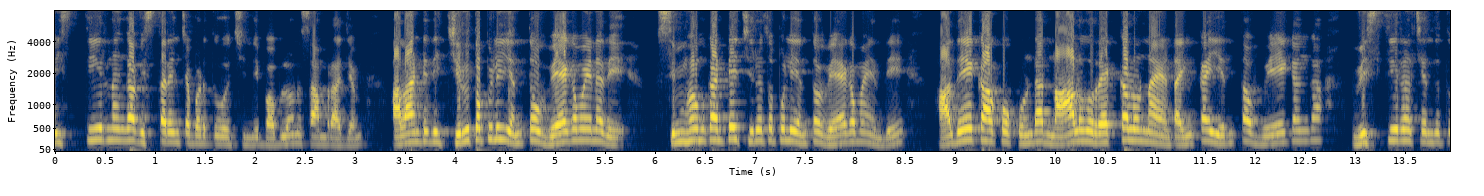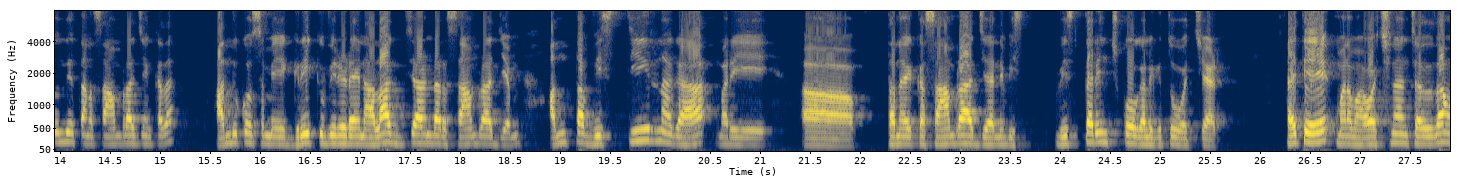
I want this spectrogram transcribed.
విస్తీర్ణంగా విస్తరించబడుతూ వచ్చింది బబులోను సామ్రాజ్యం. అలాంటిది చిరుతపులి ఎంతో వేగమైనది. సింహం కంటే చిరుతపులి ఎంతో వేగమైంది. అదే కాకోకుండా నాలుగు రెక్కలు ఉన్నాయంట ఇంకా ఎంత వేగంగా విస్తీర్ణ చెందుతుంది తన సామ్రాజ్యం కదా. అందుకోసమే గ్రీక్ వీరుడైన అలెగ్జాండర్ సామ్రాజ్యం అంత విస్తీర్ణగా మరి తన యొక్క సామ్రాజ్యాన్ని విస్ విస్తరించుకోగలుగుతూ వచ్చాడు. అయితే మనం ఆ వచనాన్ని చదువుదాం.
